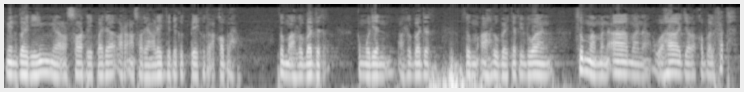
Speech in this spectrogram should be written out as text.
min ghairihim min Ansar daripada orang Ansar yang lain tidak ikut Baitul Aqabah. Tsumma ahlu Badr, kemudian ahlu Badr, tsumma ahlu Baitur Ridwan, tsumma man amana wa hajara qabla fath.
